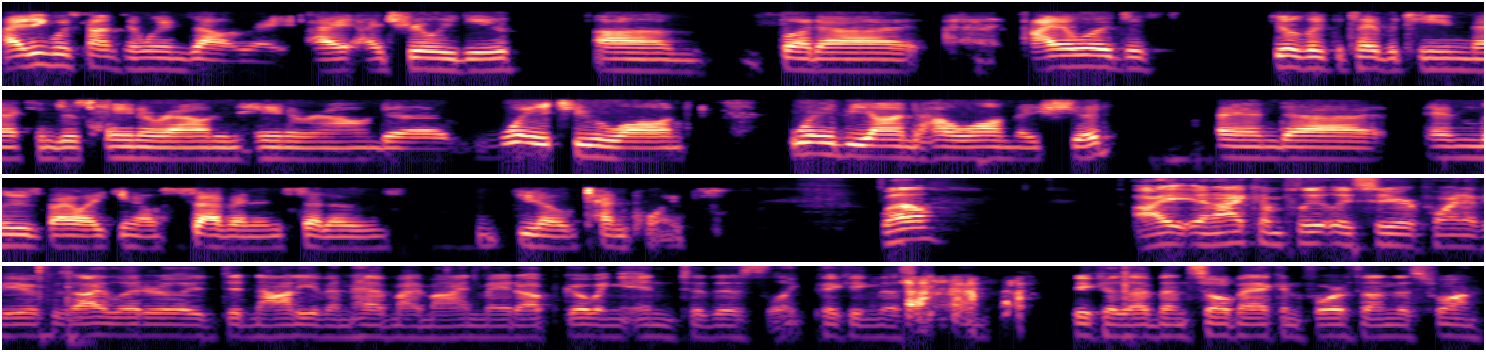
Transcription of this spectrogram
I think Wisconsin wins outright. I, I truly do. Um, but uh, Iowa just feels like the type of team that can just hang around and hang around uh, way too long, way beyond how long they should, and uh, and lose by like you know seven instead of you know ten points. Well, I and I completely see your point of view because I literally did not even have my mind made up going into this, like picking this game, because I've been so back and forth on this one.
